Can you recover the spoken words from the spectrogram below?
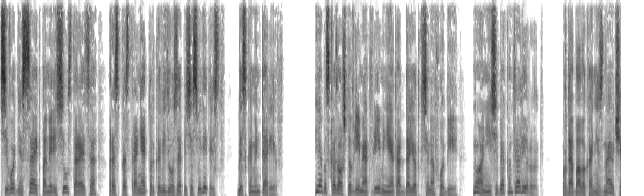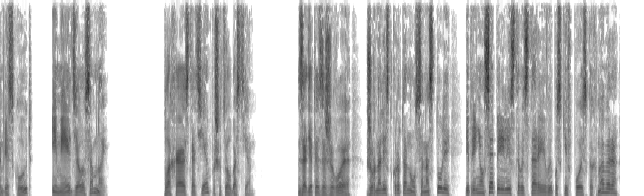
Сегодня сайт по мере сил старается распространять только видеозаписи свидетельств, без комментариев. Я бы сказал, что время от времени это отдает ксенофобии, но они себя контролируют. Вдобавок они знают, чем рискуют, имея дело со мной. «Плохая статья?» — пошутил Бастьян. Задетый за живое, журналист крутанулся на стуле и принялся перелистывать старые выпуски в поисках номера,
